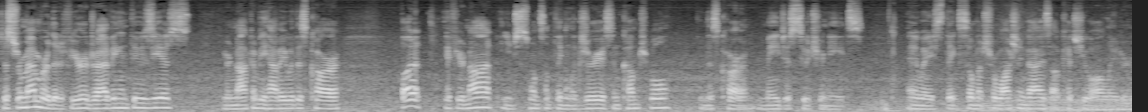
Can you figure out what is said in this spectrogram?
Just remember that if you're a driving enthusiast, you're not going to be happy with this car. But if you're not, you just want something luxurious and comfortable, then this car may just suit your needs. Anyways, thanks so much for watching, guys. I'll catch you all later.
